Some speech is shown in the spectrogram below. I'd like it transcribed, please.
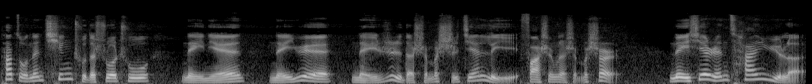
他总能清楚地说出哪年哪月哪日的什么时间里发生了什么事儿，哪些人参与了，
